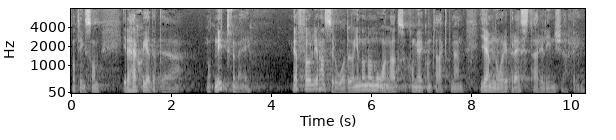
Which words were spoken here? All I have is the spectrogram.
Någonting som i det här skedet är något nytt för mig. Jag följer hans råd och inom någon månad så kommer jag i kontakt med en jämnårig präst här i Linköping.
